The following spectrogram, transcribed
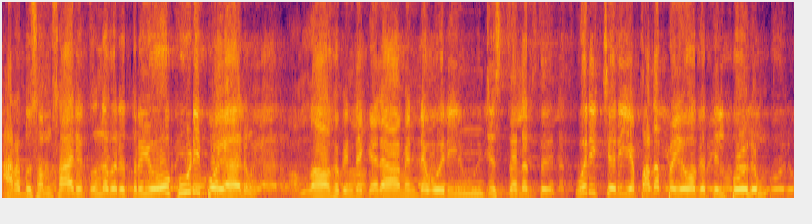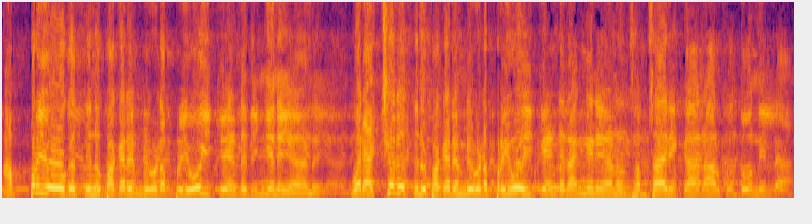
അറബ് സംസാരിക്കുന്നവർ എത്രയോ കൂടി പോയാലും അള്ളാഹുവിന്റെ കലാമിന്റെ ഒരിഞ്ച് സ്ഥലത്ത് ഒരു ചെറിയ പദപ്രയോഗത്തിൽ പോലും അപ്രയോഗത്തിന് പകരം ഇവിടെ പ്രയോഗിക്കേണ്ടത് ഇങ്ങനെയാണ്. ഒരക്ഷരത്തിന് പകരം ഇവിടെ പ്രയോഗിക്കേണ്ടത് അങ്ങനെയാണെന്ന് സംസാരിക്കാൻ ആർക്കും തോന്നില്ല.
